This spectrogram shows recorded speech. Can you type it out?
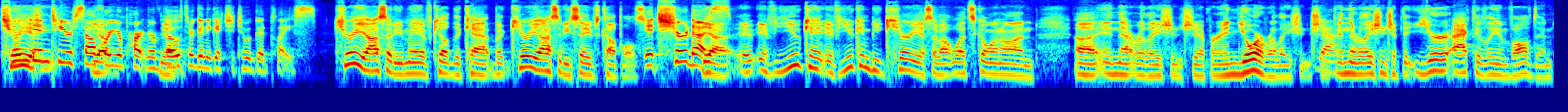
tuned Curio- into yourself Yep. or your partner, Yep. both are going to get you to a good place. Curiosity may have killed the cat, but curiosity saves couples. It sure does. yeah, if, if you can, if you can be curious about what's going on uh, in that relationship or in your relationship, Yeah. in the relationship that you're actively involved in,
